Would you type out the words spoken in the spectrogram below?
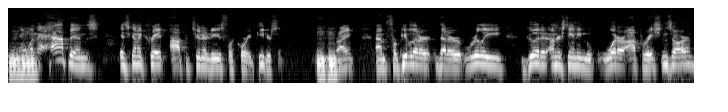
Mm-hmm. And when that happens, it's going to create opportunities for Corey Peterson mm-hmm. right? Um, for people that are that are really good at understanding what our operations are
